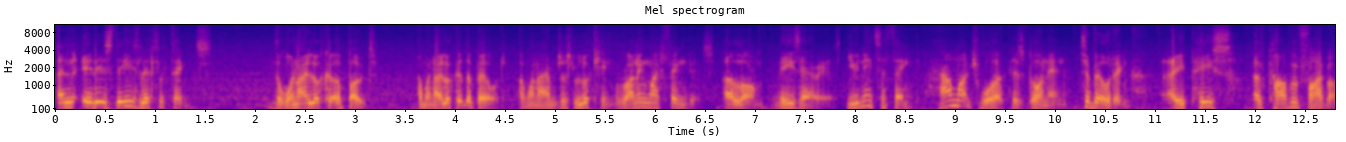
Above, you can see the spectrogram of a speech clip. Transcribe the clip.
And it is these little things that when I look at a boat and when I look at the build and when I'm just looking, running my fingers along these areas, you need to think how much work has gone in to building a piece of carbon fiber,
